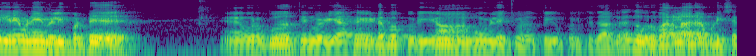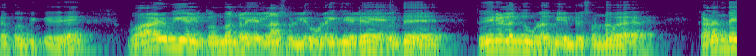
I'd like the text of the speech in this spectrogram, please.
இறைவனே வெளிப்பட்டு ஒரு பூதத்தின் வழியாக இடபக்குறியும் மூவிலைச் சூளத்தையும் பொறித்ததாக அங்கே ஒரு வரலாறு அப்படி சிறப்பு மிக்கது. வாழ்வியல் துன்பங்களை எல்லாம் சொல்லி உலகிலே வந்து துயிரிழங்கு உலகு என்று சொன்னவர் கடந்தை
